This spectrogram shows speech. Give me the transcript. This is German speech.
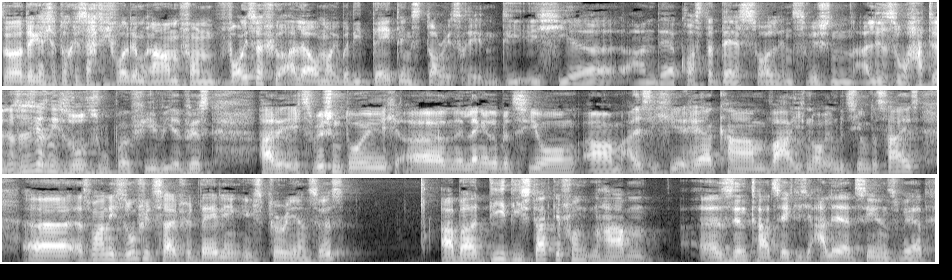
So, Digga, ich habe doch gesagt, ich wollte im Rahmen von Voicer für alle auch mal über die Dating-Stories reden, die ich hier an der Costa del Sol inzwischen alle so hatte. Das ist jetzt nicht so super viel, wie ihr wisst. Hatte ich zwischendurch äh, eine längere Beziehung. Ähm, als ich hierher kam, war ich noch in Beziehung. Das heißt, äh, es war nicht so viel Zeit für Dating-Experiences. Aber die, die stattgefunden haben, äh, sind tatsächlich alle erzählenswert.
